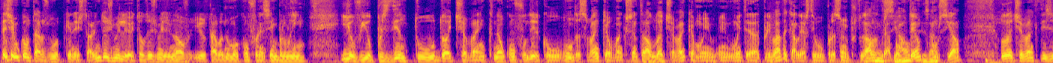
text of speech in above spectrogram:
Deixem-me contar-vos uma pequena história. Em 2008 ou 2009, eu estava numa conferência em Berlim e eu vi o presidente do Deutsche Bank, não confundir com o Bundesbank, que é o Banco Central do Deutsche Bank, que é uma, uma entidade privada, que aliás teve operação em Portugal até há pouco tempo, exato. comercial. O Deutsche Bank diz,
